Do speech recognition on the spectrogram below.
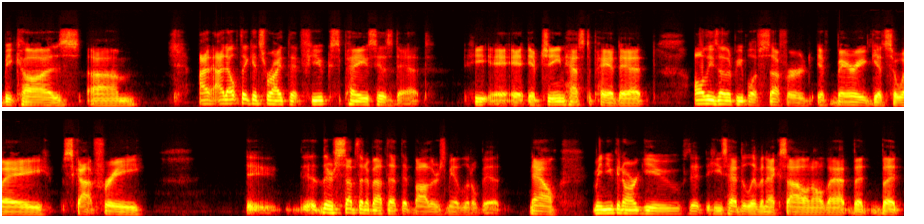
because um, I, I, don't think it's right that Fuches pays his debt. He if Gene has to pay a debt, all these other people have suffered. If Barry gets away scot free, eh, there's something about that that bothers me a little bit. Now, I mean, you can argue that he's had to live in exile and all that, but but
